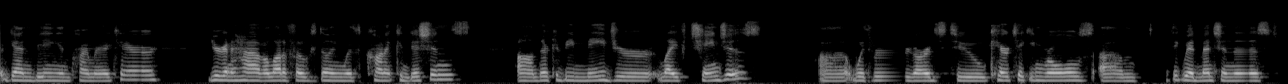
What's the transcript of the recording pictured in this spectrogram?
again, being in primary care, you're going to have a lot of folks dealing with chronic conditions um, there could be major life changes uh, with regards to caretaking roles. Um, I think we had mentioned this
